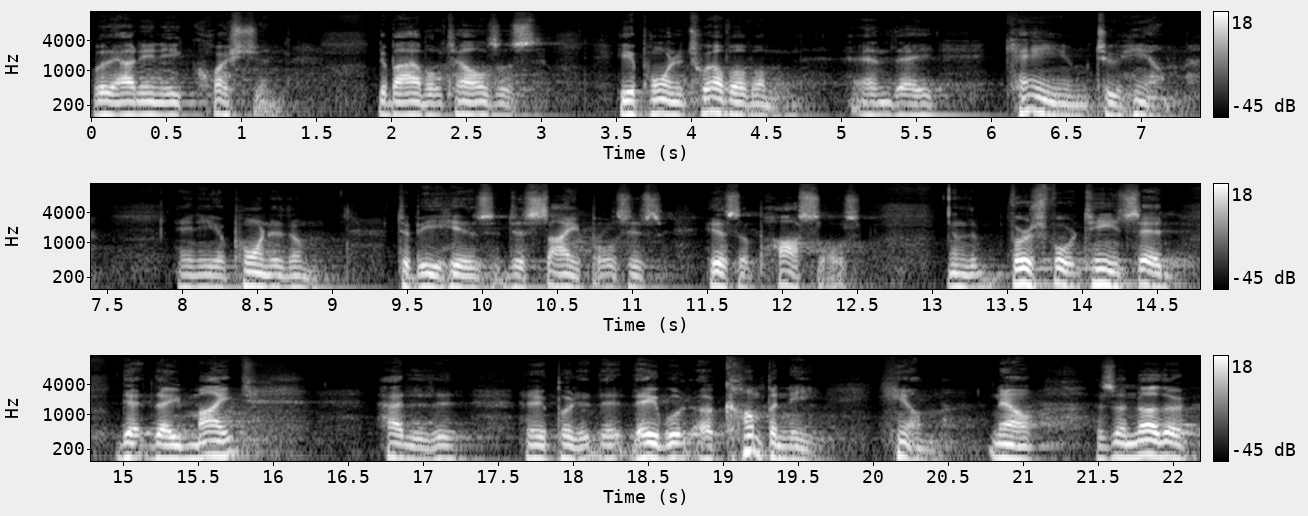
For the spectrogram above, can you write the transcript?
without any question. The Bible tells us he appointed 12 of them, and they came to him, and he appointed them to be his disciples, his, his apostles. And the, verse 14 said that they might, how did it, put it, that they would accompany him. Now, there's another,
